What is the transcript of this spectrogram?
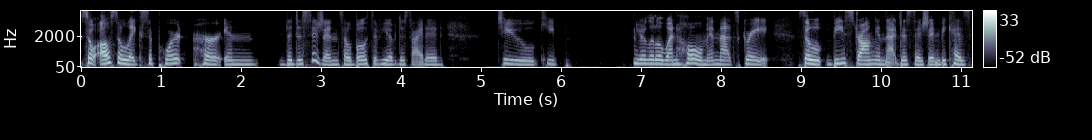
So also like support her in the decision. So both of you have decided to keep your little one home and that's great. So be strong in that decision because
